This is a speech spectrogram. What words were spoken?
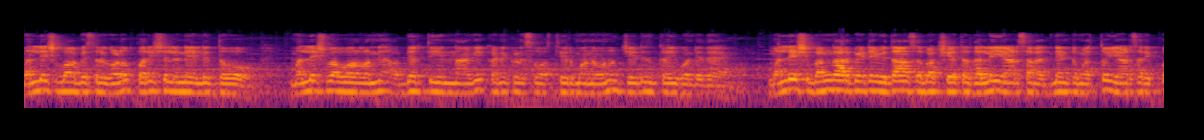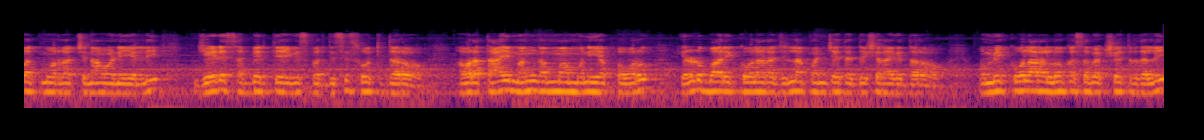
ಮಲ್ಲೇಶ್ ಬಾಬ್ ಹೆಸರುಗಳು ಪರಿಶೀಲನೆಯಲ್ಲಿದ್ದವು. ಮಲ್ಲೇಶ್ ಬಾಬು ಅವರನ್ನೇ ಅಭ್ಯರ್ಥಿಯನ್ನಾಗಿ ಕಣಕ್ಕಿಳಿಸುವ ತೀರ್ಮಾನವನ್ನು ಜೆಡಿಎಸ್ ಕೈಗೊಂಡಿದೆ. ಮಲ್ಲೇಶ್ ಬಂಗಾರಪೇಟೆ ವಿಧಾನಸಭಾ ಕ್ಷೇತ್ರದಲ್ಲಿ ಎರಡ್ ಸಾವಿರದ ಹದಿನೆಂಟು ಮತ್ತು ಎರಡ್ ಸಾವಿರದ ಇಪ್ಪತ್ತ್ ಮೂರರ ಚುನಾವಣೆಯಲ್ಲಿ ಜೆಡಿಎಸ್ ಅಭ್ಯರ್ಥಿಯಾಗಿ ಸ್ಪರ್ಧಿಸಿ ಸೋತಿದ್ದರು. ಅವರ ತಾಯಿ ಮಂಗಮ್ಮ ಮುನಿಯಪ್ಪ ಅವರು ಎರಡು ಬಾರಿ ಕೋಲಾರ ಜಿಲ್ಲಾ ಪಂಚಾಯತ್ ಅಧ್ಯಕ್ಷರಾಗಿದ್ದರು. ಒಮ್ಮೆ ಕೋಲಾರ ಲೋಕಸಭಾ ಕ್ಷೇತ್ರದಲ್ಲಿ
